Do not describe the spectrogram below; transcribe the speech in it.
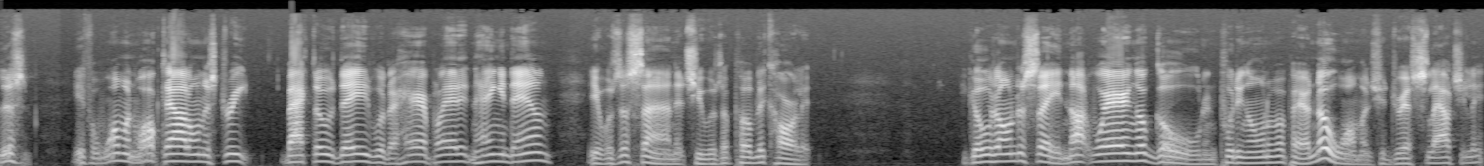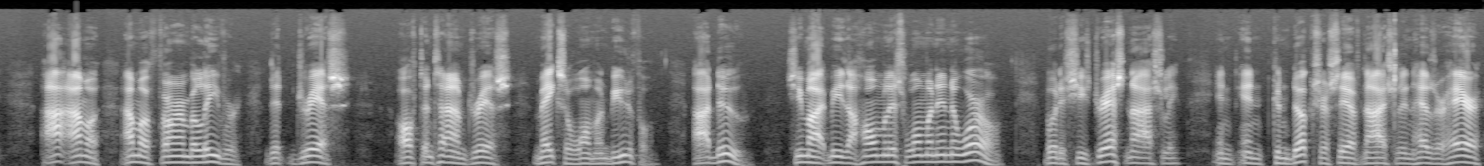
Listen, if a woman walked out on the street back those days with her hair plaited and hanging down, it was a sign that she was a public harlot. He goes on to say, not wearing of gold and putting on of apparel. No woman should dress slouchily. I, I'm a I'm a firm believer that dress, oftentimes dress, makes a woman beautiful. I do. She might be the homeliest woman in the world, but if she's dressed nicely and, and conducts herself nicely and has her hair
